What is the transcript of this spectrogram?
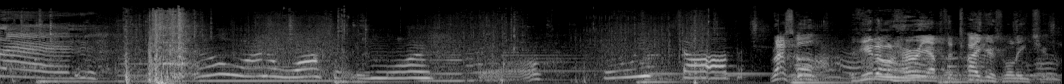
then. I don't want to walk anymore. Can stop? Russell, if you don't hurry up, the tigers will eat you.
